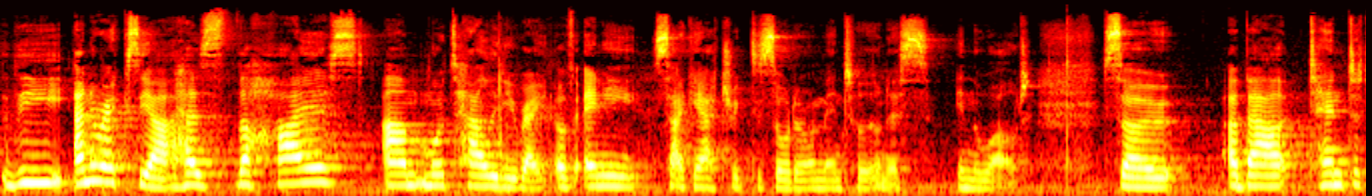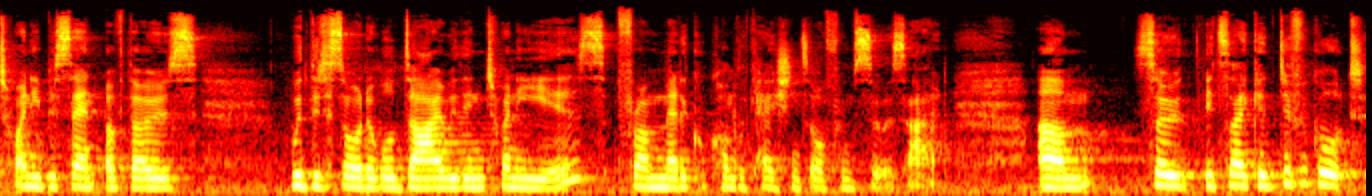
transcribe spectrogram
the anorexia has the highest um, mortality rate of any psychiatric disorder or mental illness in the world. So about 10 to 20 percent of those with the disorder will die within 20 years from medical complications or from suicide. Um, so it's like a difficult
